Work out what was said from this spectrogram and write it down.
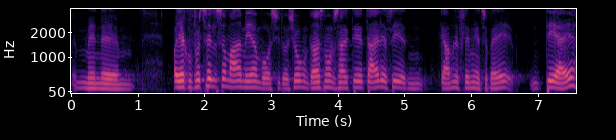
Men, øh, og jeg kunne fortælle så meget mere om vores situation. Der er også nogen, der har sagt, det er dejligt at se, den gamle Flemming er tilbage. Det er jeg.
